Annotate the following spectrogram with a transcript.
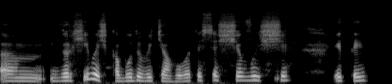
ем, верхівочка буде витягуватися ще вище іти.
